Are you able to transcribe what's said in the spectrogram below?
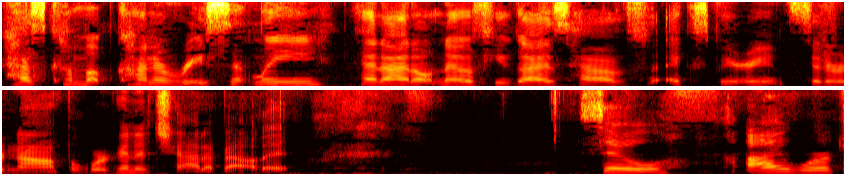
has come up kind of recently, and I don't know if you guys have experienced it or not, but we're going to chat about it. So, I work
